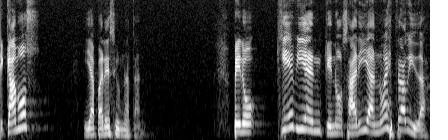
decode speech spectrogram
Pecamos y aparece un natán. Pero qué bien que nos haría nuestra vida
